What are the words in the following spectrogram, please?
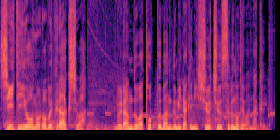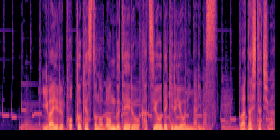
CTO のロブ・クラーク氏はブランドはトップ番組だけに集中するのではなくいわゆるポッドキャストのロングテールを活用できるようになります。私たちは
